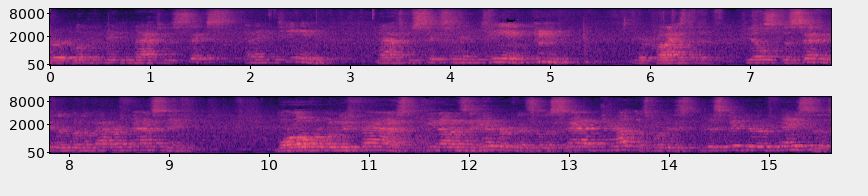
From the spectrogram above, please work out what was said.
heard. Look at Matthew 6 and 18. Matthew 6 and 18. Here Christ deals specifically with the matter of fasting. Moreover, when you fast, be not as the hypocrites of a sad countenance, for dis- disfigure their faces,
